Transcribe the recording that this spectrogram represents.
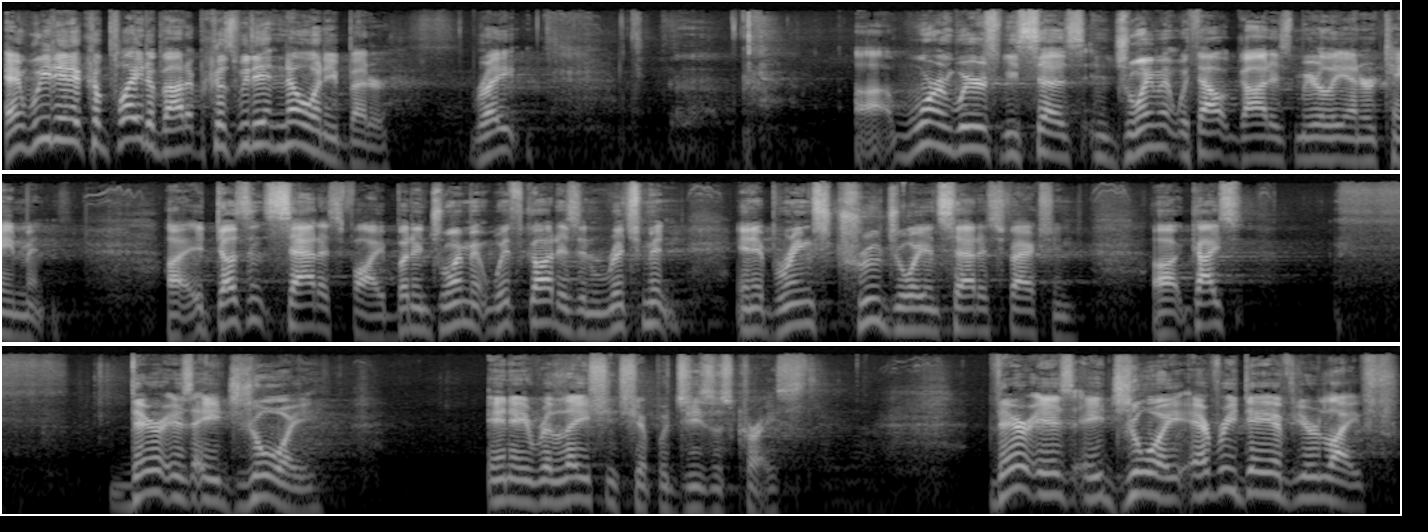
And we didn't complain about it because we didn't know any better, right? Uh, Warren Wiersbe says, enjoyment without God is merely entertainment. Uh, it doesn't satisfy, but enjoyment with God is enrichment and it brings true joy and satisfaction. Uh, guys, there is a joy in a relationship with Jesus Christ. There is a joy every day of your life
